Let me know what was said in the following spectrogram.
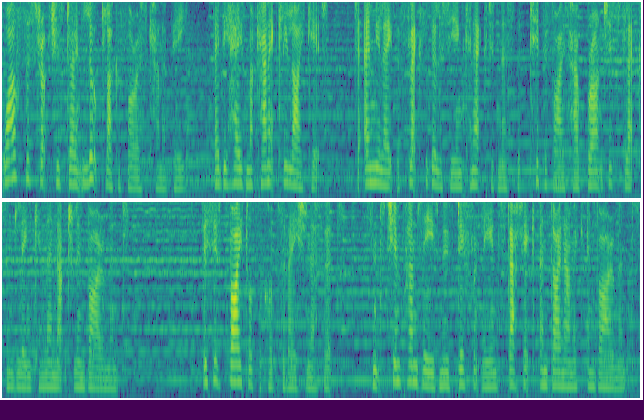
Whilst the structures don't look like a forest canopy, they behave mechanically like it to emulate the flexibility and connectedness that typifies how branches flex and link in their natural environment. This is vital for conservation efforts since chimpanzees move differently in static and dynamic environments,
